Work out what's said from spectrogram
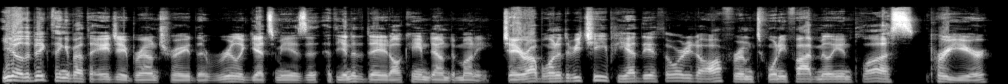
You know, the big thing about the AJ Brown trade that really gets me is at the end of the day, it all came down to money. J Rob wanted to be cheap. He had the authority to offer him 25 million plus per year.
